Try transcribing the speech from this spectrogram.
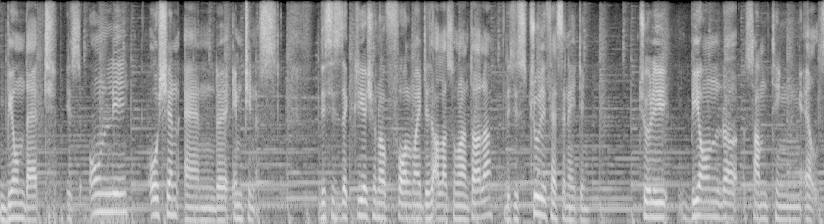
beyond that is only ocean and emptiness this is the creation of fall my this আল্লাহ সুমান তালা this is truly fascinating truly beyond something else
